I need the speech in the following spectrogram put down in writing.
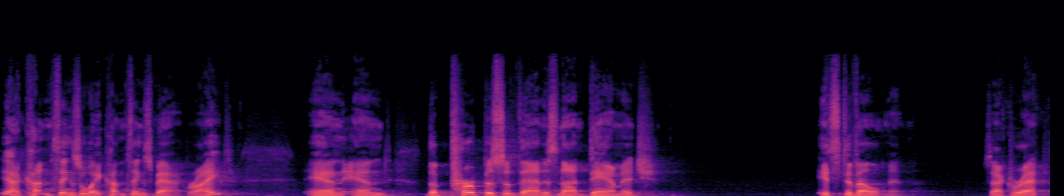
Yeah, cutting things away, cutting things back, right? And, and the purpose of that is not damage its development. Is that correct?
